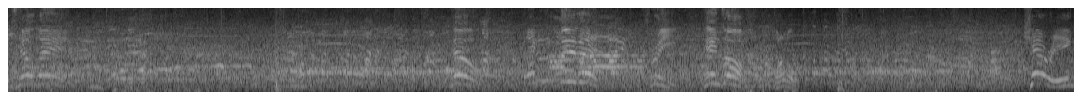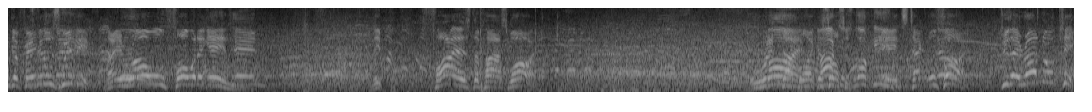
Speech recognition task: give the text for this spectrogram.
He's held there. Hill. Move it. Three. Hands off. Donald. Defenders with him. They roll forward again. Lip fires the pass wide. Wrapped up like a Markers sausage. lock in. It's tackle five. Do they run or kick?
